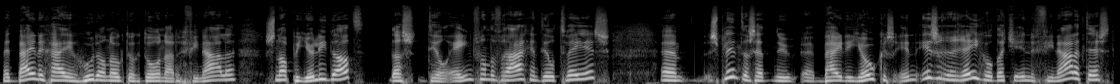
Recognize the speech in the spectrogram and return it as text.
Met beide ga je hoe dan ook toch door naar de finale. Snappen jullie dat? Dat is deel 1 van de vraag. En deel 2 is... ehm, Splinter zet nu eh, beide jokers in. Is er een regel dat je in de finale test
